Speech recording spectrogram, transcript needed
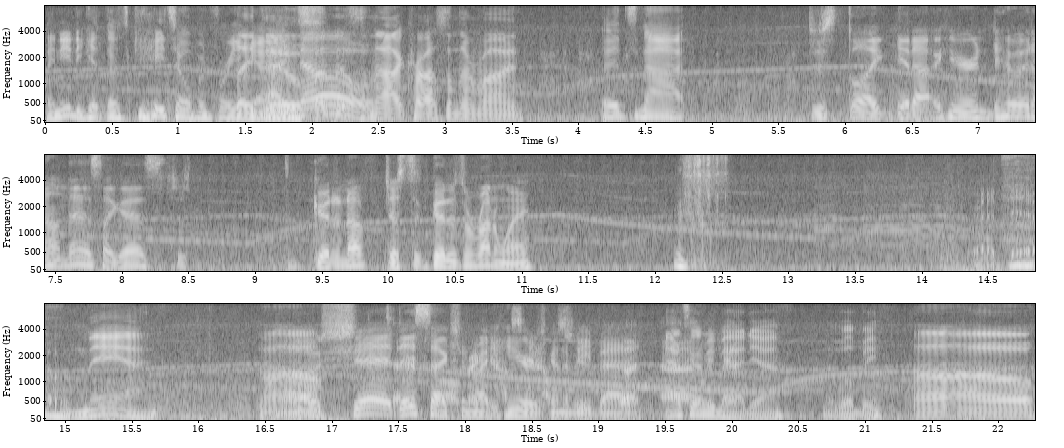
They need to get those gates open for you They guys. do, know. but it's not crossing their mind. It's not. Just like get out here and do it on this, I guess. Just good enough. Just as good as a runway. God damn. Oh man, Uh-oh. Oh shit, this section right here is gonna be bad. that's gonna be uh, bad. Yeah, it will be. Uh-oh.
